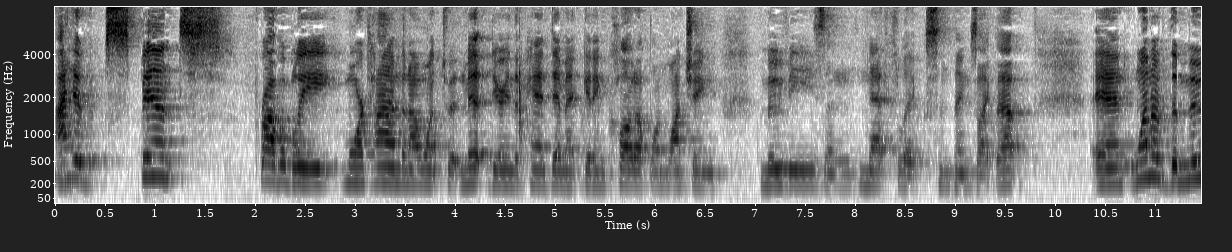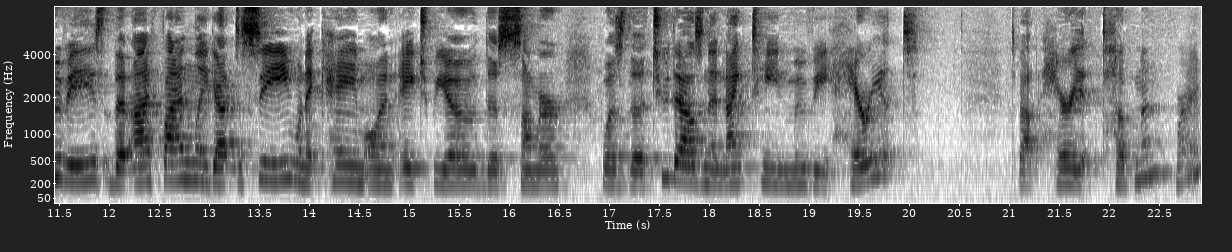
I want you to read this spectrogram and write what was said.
I have spent probably more time than I want to admit during the pandemic getting caught up on watching movies and Netflix and things like that. And one of the movies that I finally got to see when it came on HBO this summer was the 2019 movie Harriet. It's about Harriet Tubman, right?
